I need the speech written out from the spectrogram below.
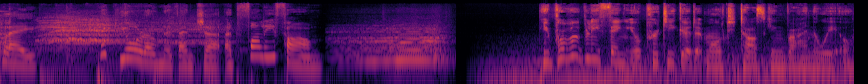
play. Pick your own adventure at Folly Farm. You probably think you're pretty good at multitasking behind the wheel.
